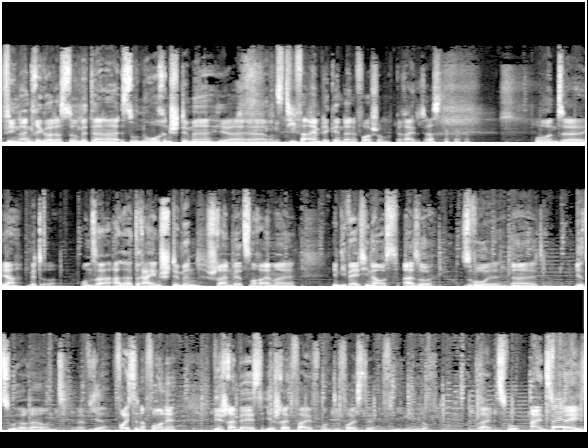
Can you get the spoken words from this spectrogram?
Vielen Dank, Gregor, dass du mit deiner sonoren Stimme hier äh, uns tiefe Einblicke in deine Forschung bereitet hast. Und äh, ja, mit unser aller dreien Stimmen schreien wir jetzt noch einmal in die Welt hinaus. Also sowohl äh, ihr Zuhörer und äh, wir Fäuste nach vorne. Wir schreien Bass, ihr schreit Five und die Fäuste fliegen in die Luft. 3, 2, 1, Bass!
